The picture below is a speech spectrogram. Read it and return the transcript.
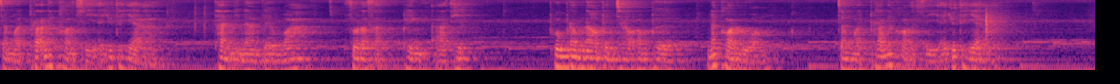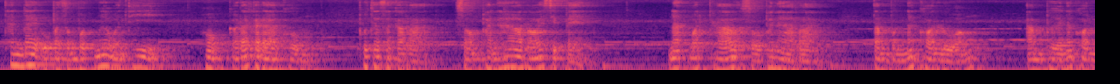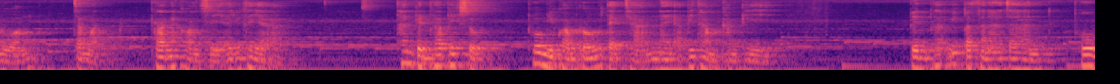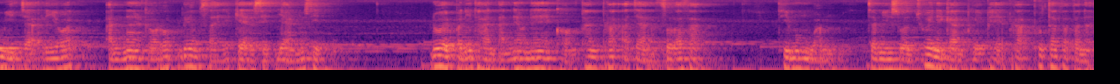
จังหวัดพระนครศรีอยุธยา ท่านมีนามเดิมว่า สุรศักดิ์ เพ็งอาทิตย์ ภูมิลำเนาเป็นชาวอำเภอ นครหลวง จังหวัดพระนครศรีอยุธยา ท่านได้อุปสมบทเมื่อวันที่ 6 กรกฎาคม พุทธศักราช 2518 ณ วัดพร้าวโสพนาราม ตำบลนครหลวง อำเภอนครหลวง จังหวัดพระนครศรีอยุธยา ท่านเป็นพระภิกษุ ผู้มีความรู้แตกฉานในอภิธรรมคัมภีเป็นพระวิปัสสนาจารย์ ผู้มีจริยวัตรอันน่าเคารพเลื่อมใสแก่สิทธิานุสิทธิ์ด้วยปณิธานอันแน่วแน่ของท่านพระอาจารย์สุรศักดิ์ที่มุ่งหวังจะมีส่วนช่วยในการเผยแผ่พระพุทธศาสนา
